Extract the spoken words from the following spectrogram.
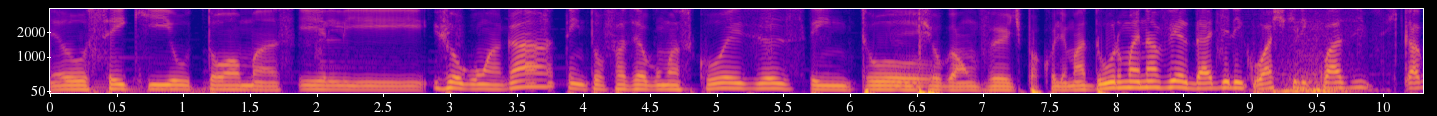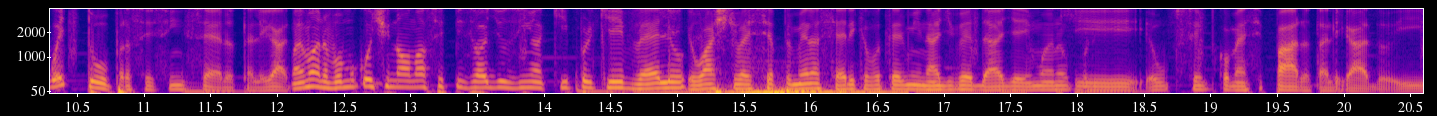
Eu sei que o Thomas, ele jogou um H, tentou fazer algumas coisas, tentou jogar um verde pra colher maduro, mas na verdade ele, eu acho que ele quase se caguetou, pra ser sincero, tá ligado? Mas, mano, vamos continuar o nosso episódiozinho aqui, porque, velho, eu acho que vai ser a primeira série que eu vou terminar de verdade aí, mano, que eu sempre começo e paro, tá ligado? E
